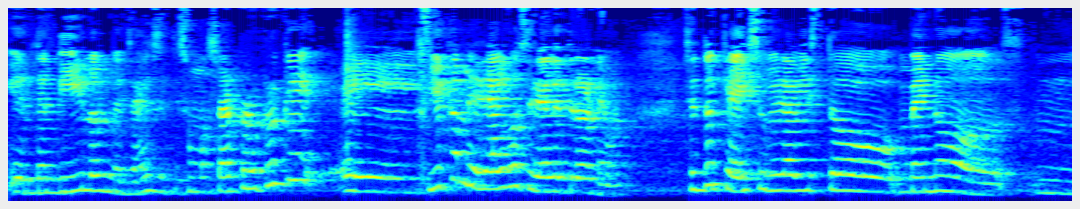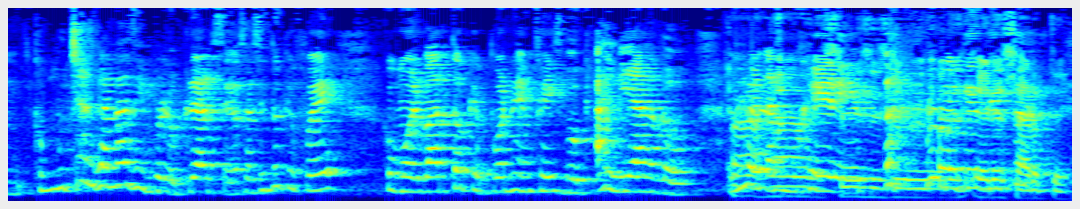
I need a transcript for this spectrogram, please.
entendí los mensajes que quiso mostrar, pero creo que el, si yo cambiaría algo sería el letrero neón siento que ahí se hubiera visto menos, mm, con muchas ganas de involucrarse. O sea, siento que fue como el vato que pone en Facebook, aliado, de las mujeres. Sí, sí, sí. eres arte.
